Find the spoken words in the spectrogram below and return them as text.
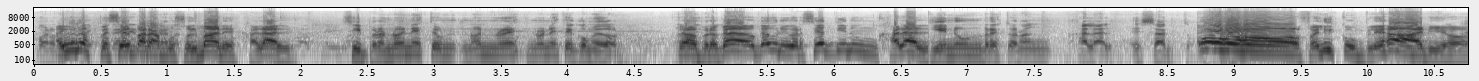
bueno, Hay uno especial para musulmanes, halal. Sí, pero no en este, no, no es- no en este comedor. Claro, pero cada, cada universidad tiene un halal. Tiene un restaurante halal, exacto. ¡Oh! ¡Feliz cumpleaños!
